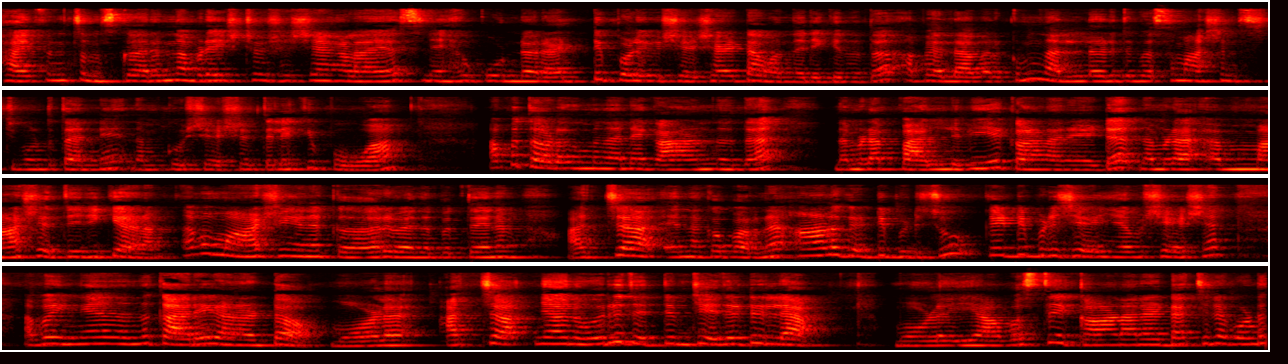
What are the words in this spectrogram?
ഹായ് ഫ്രണ്ട്സ് നമസ്കാരം. നമ്മുടെ ഇഷ്ടവിശേഷങ്ങളായ സ്നേഹക്കൂടിന്റെ ഒരു അടിപൊളി വിശേഷമായിട്ടാണ് വന്നിരിക്കുന്നത്. അപ്പോൾ എല്ലാവർക്കും നല്ലൊരു ദിവസം ആശംസിച്ചുകൊണ്ട് തന്നെ നമുക്ക് വിശേഷത്തിലേക്ക് പോവാം. അപ്പോൾ തുടങ്ങുമ്പോൾ തന്നെ കാണുന്നത് നമ്മുടെ പല്ലവിയെ കാണാനായിട്ട് നമ്മുടെ മാഷ് എത്തിയിരിക്കുകയാണ്. അപ്പൊ മാഷ് ഇങ്ങനെ കയറി വന്നപ്പോഴത്തേനും അച്ഛ എന്നൊക്കെ പറഞ്ഞ് ആൾ കെട്ടിപ്പിടിച്ചു. കെട്ടിപ്പിടിച്ച് കഴിഞ്ഞ ശേഷം അപ്പൊ ഇങ്ങനെ നിന്ന് കരയാണ് കേട്ടോ. മോളെ അച്ഛ ഞാൻ ഒരു തെറ്റും ചെയ്തിട്ടില്ല. മോളെ ഈ അവസ്ഥയെ കാണാനായിട്ട് അച്ഛനെ കൊണ്ട്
